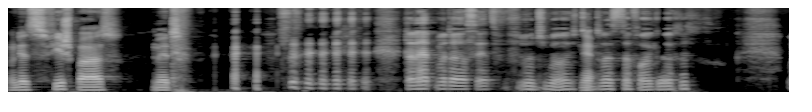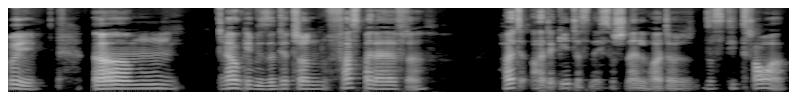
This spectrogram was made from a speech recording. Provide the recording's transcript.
Und jetzt viel Spaß mit. Dann hätten wir das. Jetzt wünschen wir euch den Ja. Rest der Folge. Ui. Ähm, ja, okay, wir sind jetzt schon fast bei der Hälfte. Heute, heute geht es nicht so schnell. Heute, das ist die Trauer,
